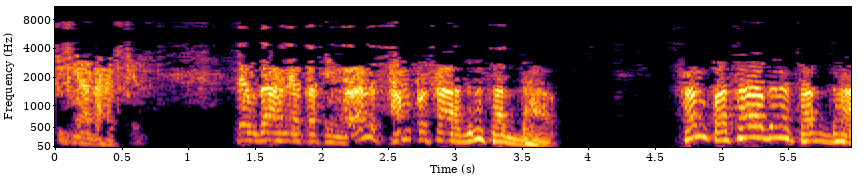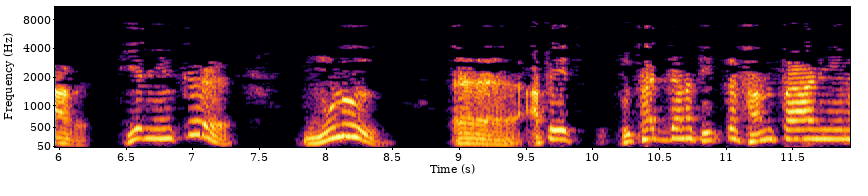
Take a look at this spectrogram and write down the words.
ඉතින් අදහස් කරන්නේ. දැන් උදාහරණයක් වශයෙන් බලන්න සම්ප්‍රසාදන ශ්‍රද්ධාව. සම්ප්‍රසාදන ශ්‍රද්ධාව කියන එක මුළු අපේ පුතඥ චිත්ත සංතානියම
